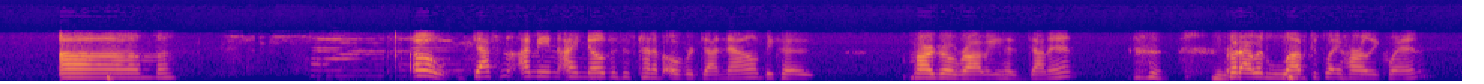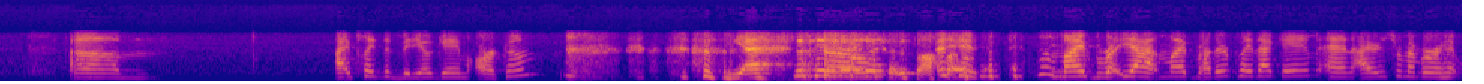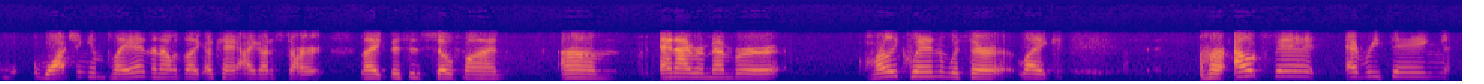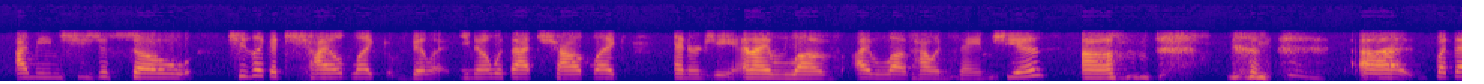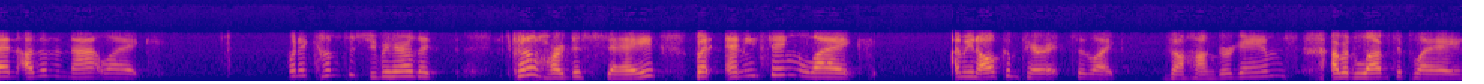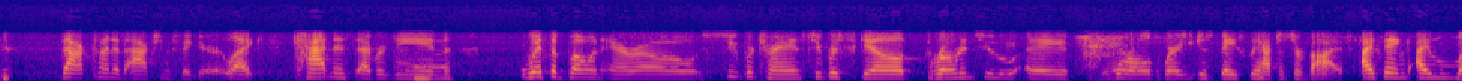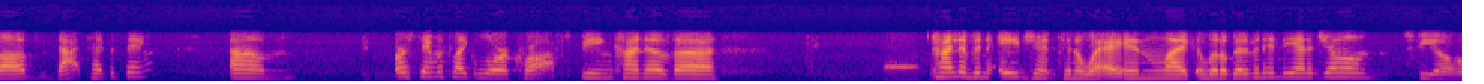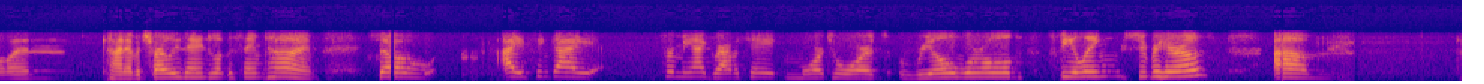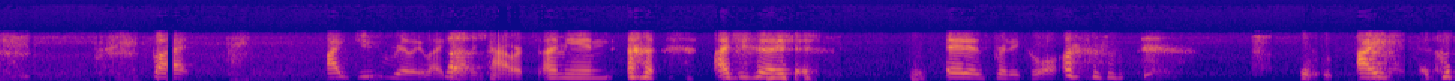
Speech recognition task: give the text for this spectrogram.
Um Oh, definitely. I mean, I know this is kind of overdone now because Margot Robbie has done it, but I would love to play Harley Quinn. Um, I played the video game Arkham. yes, so, awesome. my bro- yeah, my brother played that game, and I just remember him watching him play it, and then I was like, okay, I got to start. Like this is so fun. Um, and I remember Harley Quinn with their like her outfit, everything. I mean, she's just so she's like a childlike villain, you know, with that childlike energy. And I love I love how insane she is. Um uh but then other than that, like when it comes to superheroes, it, it's kind of hard to say, but anything like I mean, I'll compare it to like the Hunger Games. I would love to play that kind of action figure, like Katniss Everdeen with a bow and arrow, super trained, super skilled, thrown into a world where you just basically have to survive. I think I love that type of thing. Um, or same with like Laura Croft being kind of a kind of an agent in a way, and like a little bit of an Indiana Jones feel, and kind of a Charlie's Angel at the same time. So I think I, for me, I gravitate more towards real world feeling superheroes. Um, but I do really like having powers. I mean, I feel like it is pretty cool. I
